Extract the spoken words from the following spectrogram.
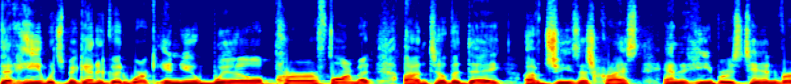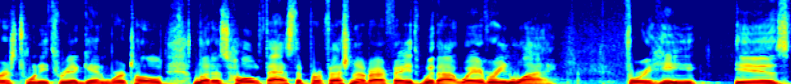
that he which began a good work in you will perform it until the day of Jesus Christ. And in Hebrews 10, verse 23, again, we're told, let us hold fast the profession of our faith without wavering. Why? For he is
